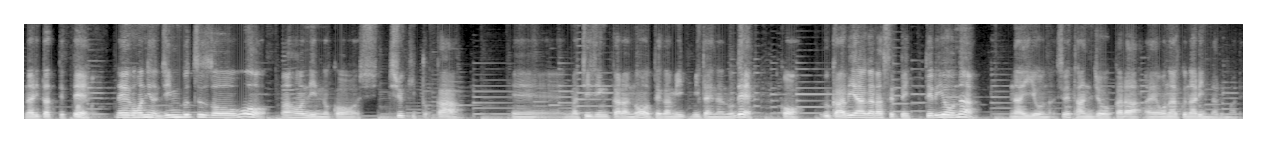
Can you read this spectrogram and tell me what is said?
成り立ってて、でご本人の人物像を、まあ、本人のこうし手記とか、えーまあ、知人からの手紙みたいなのでこう浮かび上がらせていってるような内容なんですよね。誕生から、えーお亡くなりになるまで。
